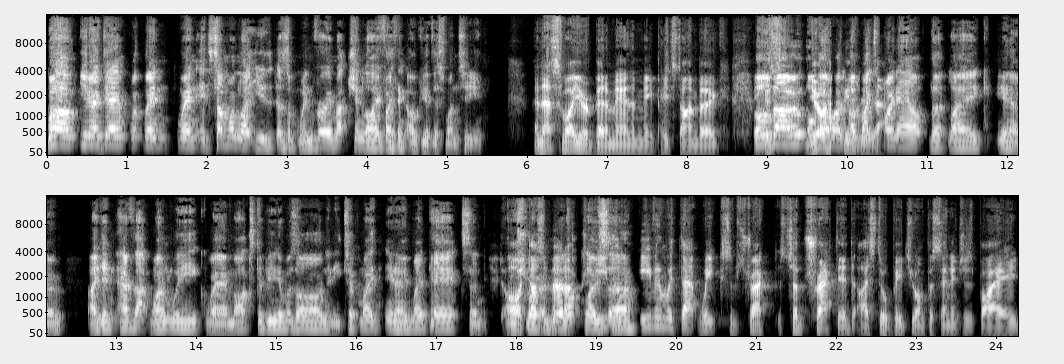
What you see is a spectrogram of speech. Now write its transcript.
Well, you know, Dan, when when it's someone like you that doesn't win very much in life, I think I'll give this one to you. And that's why you're a better man than me, Pete Steinberg. Although, although I, I'd like that. to point out that, like, you know, I didn't have that one week where Mark Stabina was on and he took my, you know, my picks, and I'm oh, it sure doesn't matter. lot closer. Even, even with that week subtract subtracted, I still beat you on percentages by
